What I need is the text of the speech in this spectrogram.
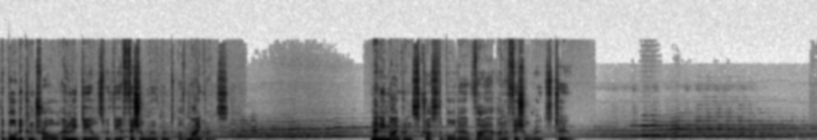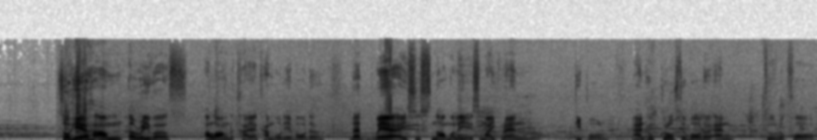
The border control only deals with the official movement of migrants. Many migrants cross the border via unofficial routes too. So here um, a river along the Thai and Cambodia border that where is normally is migrant people and who cross the border and to look for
